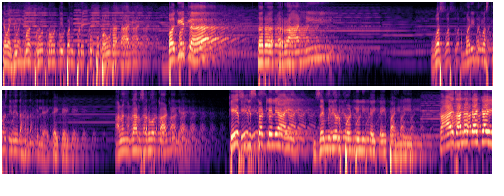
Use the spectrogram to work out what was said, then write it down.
तेव्हा हिंमत होत नव्हती पण पुढे खूप भवनात आले. बघितलं तर राणी वस्त्र मलिन वस्त्र तिने धारण केले आहे काही काही. अलंकार सर्व काढलेले आहे. केस विस्कटलेले आहेत. जमिनीवर पडलेली काही काही पाहिली. काय झालं काय काही?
